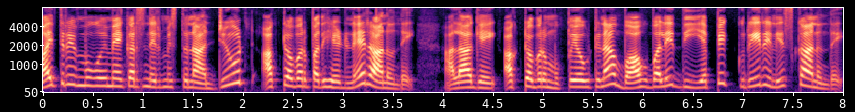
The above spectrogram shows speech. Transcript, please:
మైత్రి మూవీ మేకర్స్ నిర్మిస్తున్న డ్యూట్ అక్టోబర్ పదిహేడునే రానుంది. అలాగే అక్టోబర్ ముప్పై ఒకటిన Baahubali the epic re release కానుంది.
